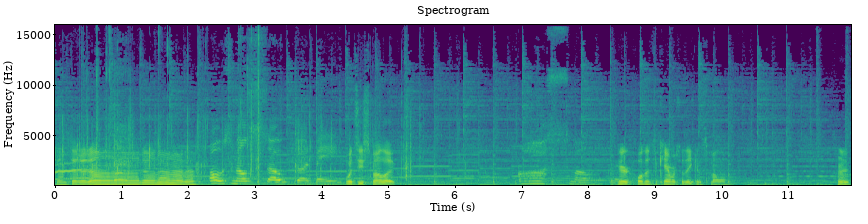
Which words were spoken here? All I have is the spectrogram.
Dun, da, da, da. Oh, smells so good, babe. What's he smell like? Oh, smells good. Here, hold it to camera so they can smell him.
